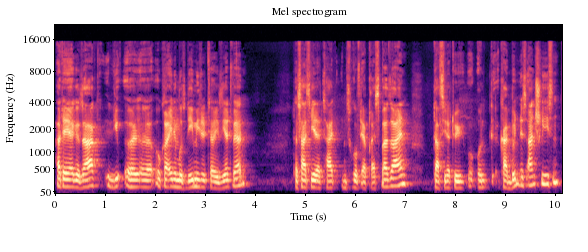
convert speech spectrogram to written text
hat er ja gesagt, die Ukraine muss demilitarisiert werden. Das heißt, jederzeit in Zukunft erpressbar sein, darf sie natürlich und kein Bündnis anschließen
